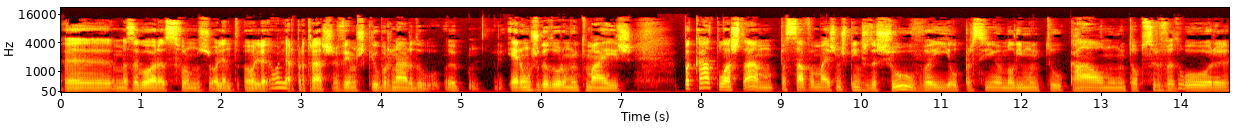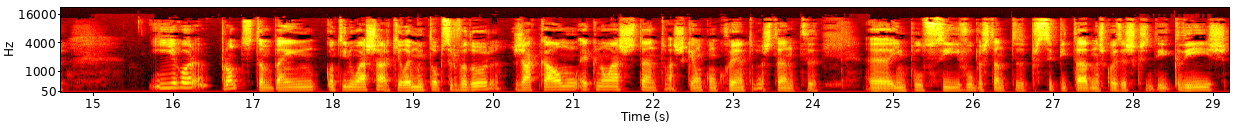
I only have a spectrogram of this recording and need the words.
Uh, mas agora, se formos olhando, olha, olhar para trás, vemos que o Bernardo uh, era um jogador muito mais pacato, lá está, passava mais nos pingos da chuva e ele parecia-me ali muito calmo, muito observador. E agora, pronto, também continuo a achar que ele é muito observador, já calmo é que não acho tanto. Acho que é um concorrente bastante uh, impulsivo, bastante precipitado nas coisas que, que diz,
